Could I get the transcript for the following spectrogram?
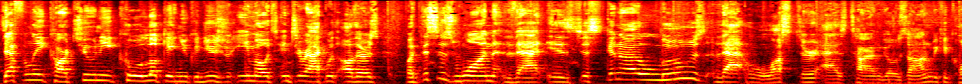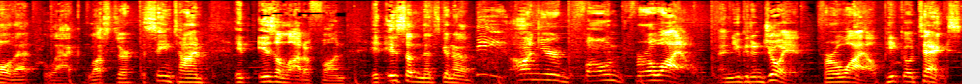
Definitely cartoony, cool looking. You could use your emotes, interact with others, but this is one that is just gonna lose that luster as time goes on. We could call that lackluster. At the same time, it is a lot of fun. It is something that's gonna be on your phone for a while, and you can enjoy it for a while. Pico Tanks.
